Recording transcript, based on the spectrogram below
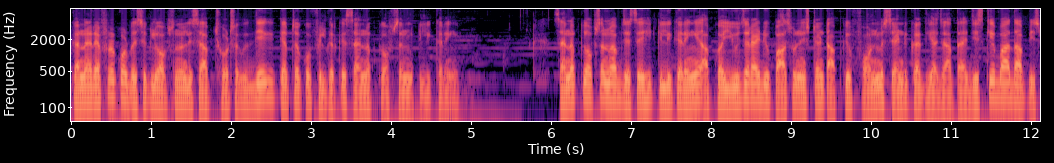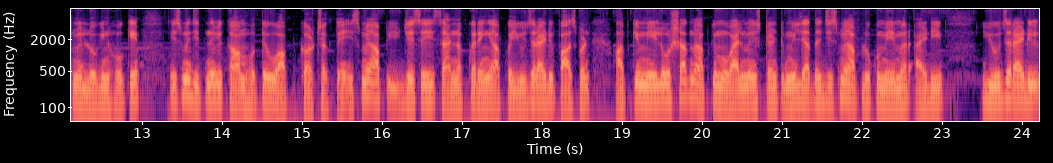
करना है। रेफरल कोड बेसिकली ऑप्शनल इसे आप छोड़ सकते हैं। दिए गए कैप्चा को फिल करके साइनअप के ऑप्शन में क्लिक करेंगे। साइनअप के ऑप्शन में आप जैसे ही क्लिक करेंगे, आपका यूज़र आईडी पासवर्ड इंस्टेंट आपके फ़ोन में सेंड कर दिया जाता है, जिसके बाद आप इसमें लॉगिन होके इसमें जितने भी काम होते हैं वो आप कर सकते हैं। इसमें आप जैसे ही साइनअप करेंगे, आपका यूज़र आईडी पासवर्ड आपके मेल और साथ में आपके मोबाइल में इंस्टेंट मिल जाता है, जिसमें आप लोग को मेमर आई यूज़र आईडी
